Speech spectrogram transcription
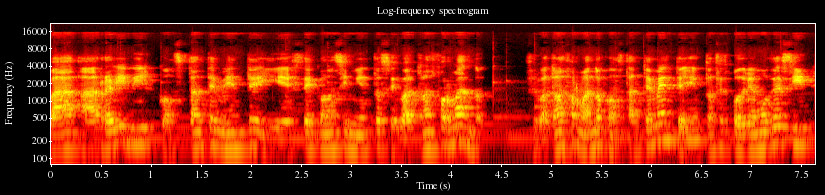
va a revivir constantemente y ese conocimiento se va transformando, se va transformando constantemente y entonces podríamos decir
